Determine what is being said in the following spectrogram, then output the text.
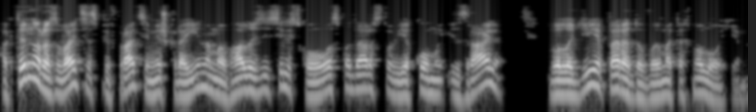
Активно розвивається співпраця між країнами в галузі сільського господарства, в якому Ізраїль володіє передовими технологіями.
